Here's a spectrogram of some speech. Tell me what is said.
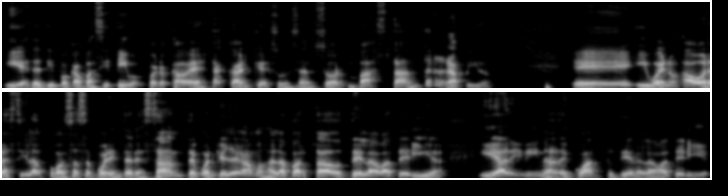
y es de tipo capacitivo, pero cabe destacar que es un sensor bastante rápido. Eh, y bueno, ahora sí la cosa se pone interesante porque llegamos al apartado de la batería y adivina de cuánto tiene la batería.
